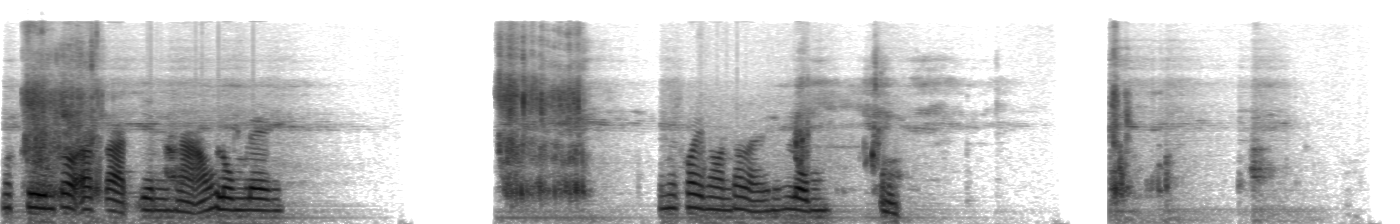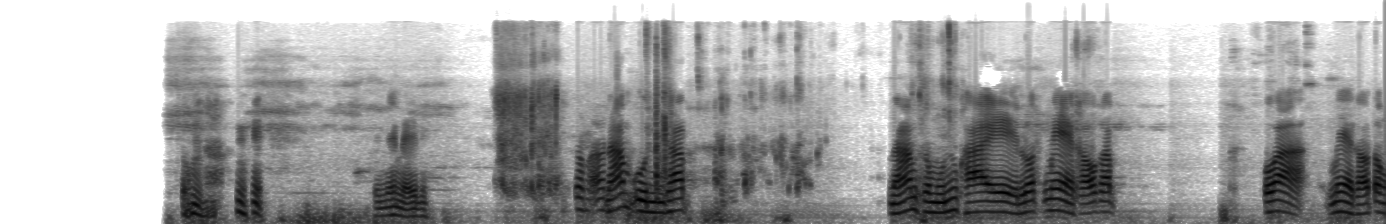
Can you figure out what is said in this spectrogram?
เมื่อคืนก็อากาศเย็นหนาวลมแรง ไม่ค่อยนอนเท่าไหร่เห็นลมต้มน้ำเป็นยังไงนี่ต้องเอาน้ำอุ่นครับ น้ำสมุนไพรรสแม่เขาครับ เพราะว่าแม่เขาต้อง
